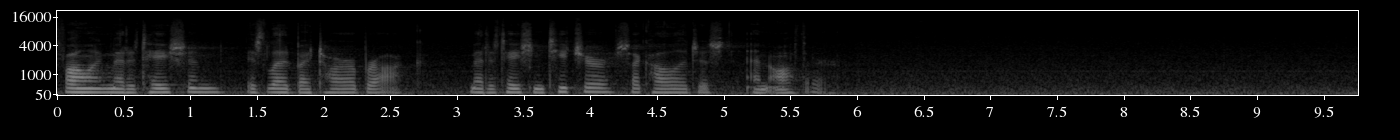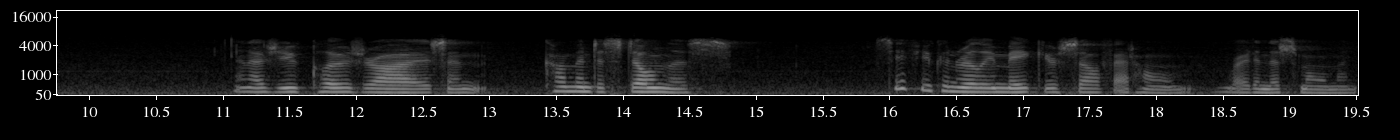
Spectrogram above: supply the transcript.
following meditation is led by Tara Brach, meditation teacher, psychologist, and author. And as you close your eyes and come into stillness, see if you can really make yourself at home right in this moment.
